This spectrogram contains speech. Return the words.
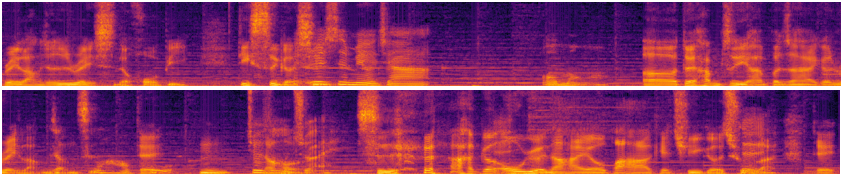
瑞郎就是瑞士的货币，第四个是瑞士没有加欧盟哦。呃，对他们自己还本身还有一个瑞郎这样子。哇，好酷！对，嗯，就这么拽。是，它跟欧元呢还有把它给区隔出来。对，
